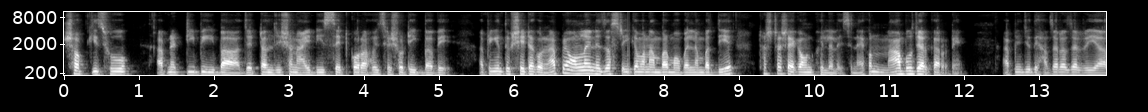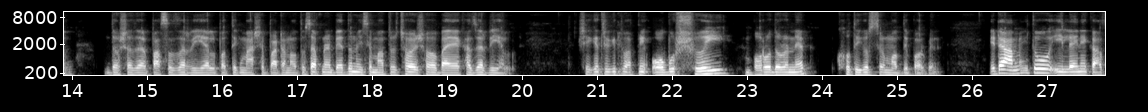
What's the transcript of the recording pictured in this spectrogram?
সবকিছু আপনার টিপি বা যে ট্রানজিশন আইডি সেট করা হয়েছে সঠিকভাবে। আপনি কিন্তু সেটা করেন। আপনি অনলাইনে জাস্ট ইকামা নাম্বার, মোবাইল নাম্বার দিয়ে ঠাস, ঠাস অ্যাকাউন্ট খুইলা লাইছেন। এখন না বোঝার কারণে আপনি যদি হাজার, হাজার রিয়াল দশ হাজার পাঁচ হাজার রিয়াল প্রত্যেক মাসে পাঠান অথচ আপনার বেতন হয়েছে মাত্র ৬০০ বা ১,০০০ রিয়াল। সেক্ষেত্রে কিন্তু আপনি অবশ্যই বড় ধরনের ক্ষতিগ্রস্তের মধ্যে পড়বেন। এটা আমি তো এই লাইনে কাজ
